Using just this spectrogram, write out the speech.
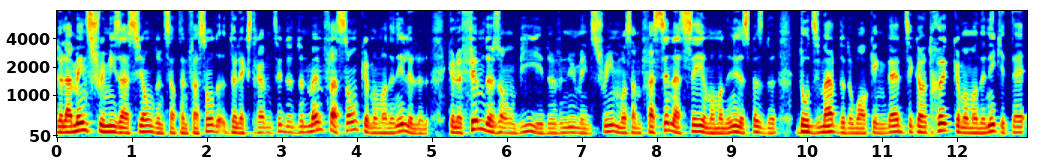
de la mainstreamisation d'une certaine façon de, l'extrême. Tu sais, d'une même façon qu'à un moment donné, le, que le film de zombie est devenu mainstream, moi ça me fascine assez à un moment donné l'espèce de d'audimat de The Walking Dead. C'est qu'un truc à un moment donné qui était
